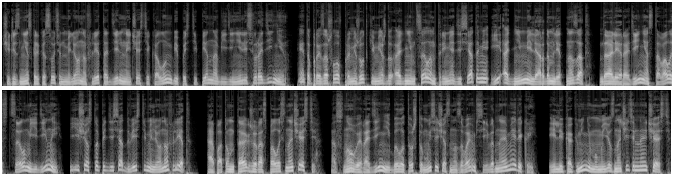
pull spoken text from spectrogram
Через несколько сотен миллионов лет отдельные части Колумбии постепенно объединились в Родинию. Это произошло в промежутке между 1,3 и 1 миллиардом лет назад. Далее Родиния оставалась целым единой еще 150-200 миллионов лет, а потом также распалась на части. Основой Родинии было то, что мы сейчас называем Северной Америкой, или как минимум ее значительная часть.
